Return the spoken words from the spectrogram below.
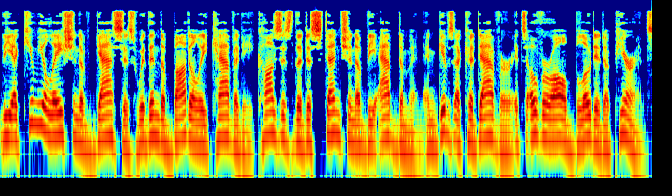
The accumulation of gases within the bodily cavity causes the distension of the abdomen and gives a cadaver its overall bloated appearance.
